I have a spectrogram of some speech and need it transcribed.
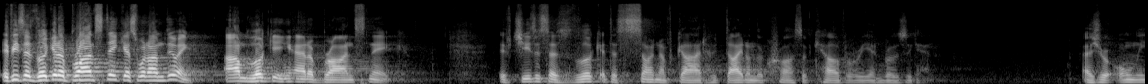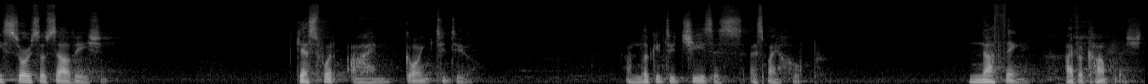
If He says, look at a bronze snake, guess what I'm doing? I'm looking at a bronze snake. If Jesus says, Look at the Son of God who died on the cross of Calvary and rose again as your only source of salvation, guess what I'm going to do? I'm looking to Jesus as my hope. Nothing I've accomplished.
